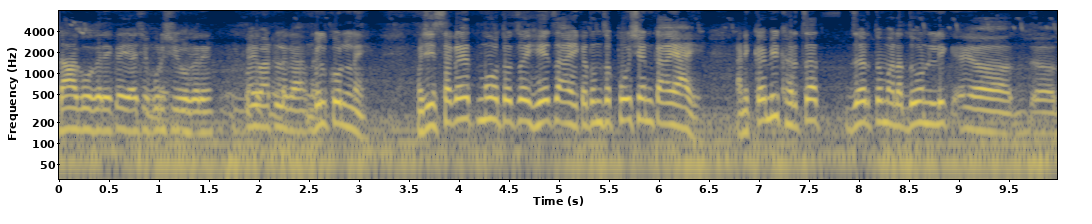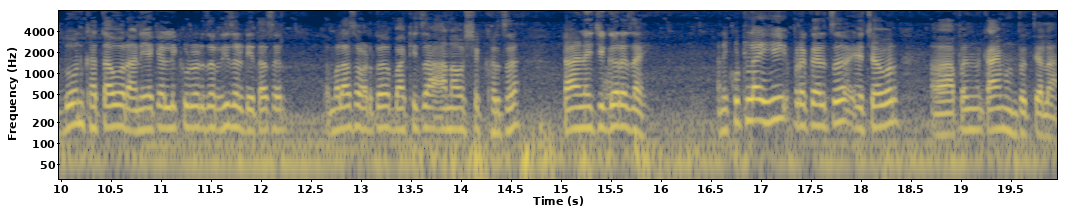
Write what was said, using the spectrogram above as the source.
डाग वगैरे काही अशी बुरशी वगैरे काही वाटलं का? बिलकुल नाही. म्हणजे सगळ्यात महत्वाचं हेच आहे का तुमचं पोषण काय आहे? आणि कमी खर्चात जर तुम्हाला दोन लिक दोन खतावर आणि एका लिक्विडवर जर रिझल्ट येत असेल तर मला असं वाटतं बाकीचा अनावश्यक खर्च टाळण्याची गरज आहे. आणि कुठल्याही प्रकारचं याच्यावर आपण काय म्हणतो त्याला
